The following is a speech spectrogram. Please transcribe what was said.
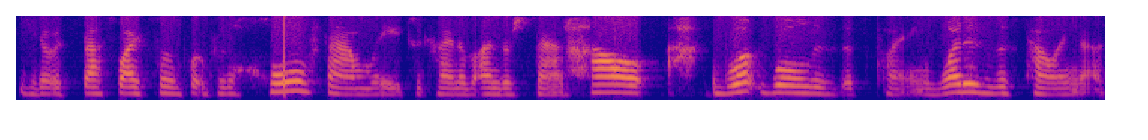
you know, it's, that's why it's so important for the whole family to kind of understand how, what role is this playing? What is this telling us?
